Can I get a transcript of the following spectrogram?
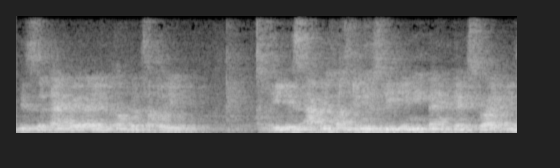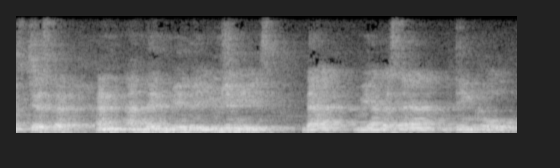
This is the time where I encountered suffering. It is happening continuously, any time can strike. It's just that, and, and then the illusion is that we understand, we think, oh,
